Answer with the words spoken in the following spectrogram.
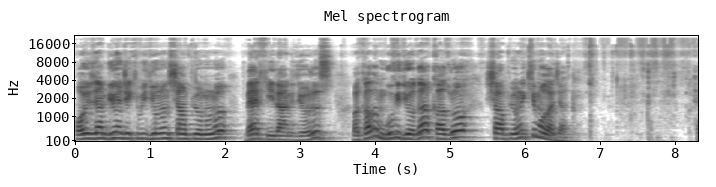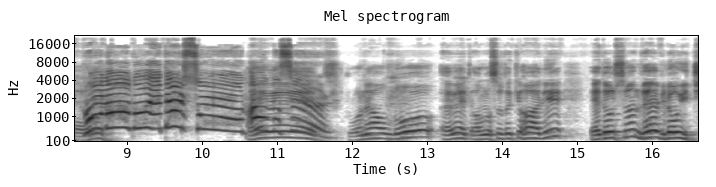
O yüzden bir önceki videonun şampiyonunu Berk ilan ediyoruz. Bakalım bu videoda kadro şampiyonu kim olacak? Evet. Ronaldo Ederson. Al. Ronaldo evet Al hali Ederson ve Vlahovic.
